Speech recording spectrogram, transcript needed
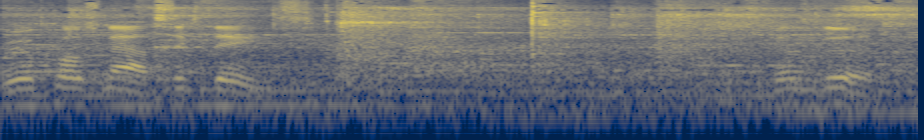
Real close now, six days. Feeling good.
